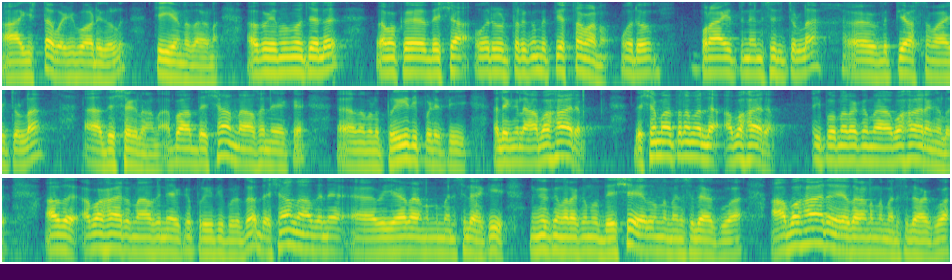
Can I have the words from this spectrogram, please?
ആ ഇഷ്ട വഴിപാടുകൾ ചെയ്യേണ്ടതാണ്. അപ്പോൾ എന്തെന്ന് വെച്ചാൽ നമുക്ക് ദിശ ഓരോരുത്തർക്കും വ്യത്യസ്തമാണ്. ഓരോ പ്രായത്തിനനുസരിച്ചുള്ള വ്യത്യാസമായിട്ടുള്ള ദിശകളാണ്. അപ്പോൾ ആ ദശാനാഥനെയൊക്കെ നമ്മൾ പ്രീതിപ്പെടുത്തി അല്ലെങ്കിൽ അപഹാരം ദശ മാത്രമല്ല അപഹാരം ഇപ്പോൾ നടക്കുന്ന അപഹാരങ്ങൾ അത് അപഹാരനാഥനെയൊക്കെ പ്രീതിപ്പെടുത്തുക. ദശാനാഥനെ ഏതാണെന്ന് മനസ്സിലാക്കി നിങ്ങൾക്ക് നടക്കുന്ന ദശ ഏതെന്ന് മനസ്സിലാക്കുക. അപഹാരം ഏതാണെന്ന് മനസ്സിലാക്കുക.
